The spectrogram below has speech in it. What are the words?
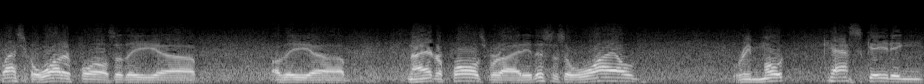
classical waterfalls of the uh, of the uh, Niagara Falls variety. This is a wild, remote, cascading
